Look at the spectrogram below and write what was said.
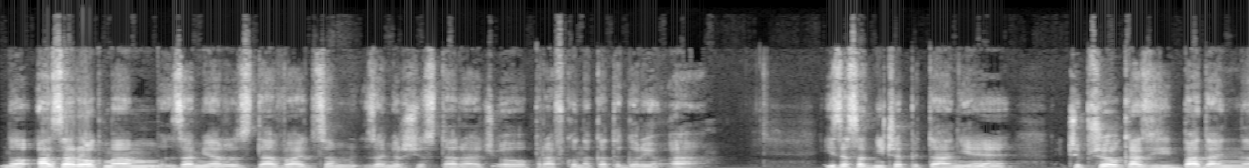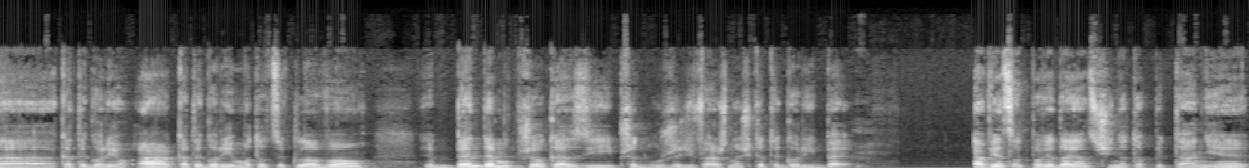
No a za rok mam zamiar zdawać, zam- zamiar się starać o prawko na kategorię A. I zasadnicze pytanie, czy przy okazji badań na kategorię A, kategorię motocyklową, będę mógł przy okazji przedłużyć ważność kategorii B? A więc odpowiadając Ci na to pytanie,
